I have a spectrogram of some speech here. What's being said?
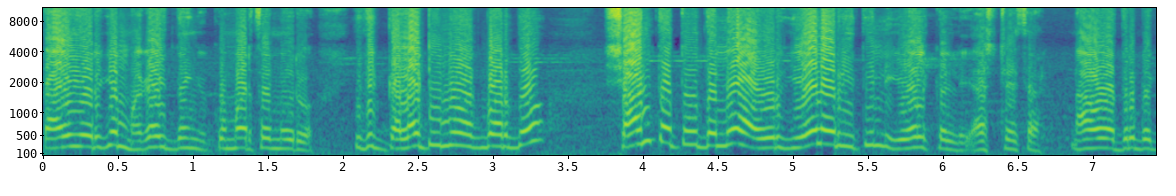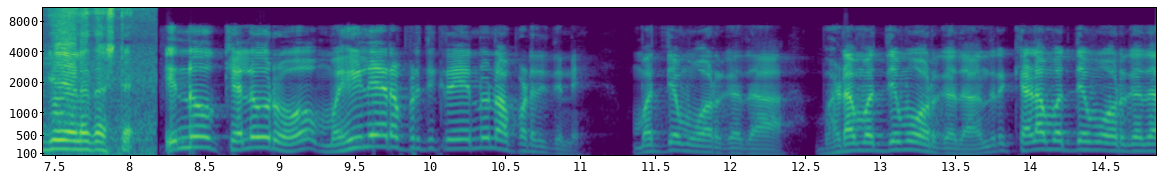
ತಾಯಿಯವರಿಗೆ ಮಗ ಇದ್ದಂಗೆ ಕುಮಾರಸ್ವಾಮಿ ಅವರು ಇದಕ್ಕೆ ಗಲಾಟೆನೂ ಆಗಬಾರ್ದು. ಶಾಂತತ್ವದಲ್ಲಿ ಅವ್ರಿಗೆ ಹೇಳೋ ರೀತಿಯಲ್ಲಿ ಹೇಳ್ಕೊಳ್ಳಿ ಅಷ್ಟೇ ಸರ್. ನಾವು ಅದ್ರ ಬಗ್ಗೆ ಹೇಳೋದಷ್ಟೇ. ಇನ್ನು ಕೆಲವರು ಮಹಿಳೆಯರ ಪ್ರತಿಕ್ರಿಯೆಯನ್ನು ನಾವು ಪಡೆದಿದ್ದೀನಿ. ಮಧ್ಯಮ ವರ್ಗದ, ಬಡ ಮಧ್ಯಮ ವರ್ಗದ, ಅಂದ್ರೆ ಕೆಳ ಮಧ್ಯಮ ವರ್ಗದ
